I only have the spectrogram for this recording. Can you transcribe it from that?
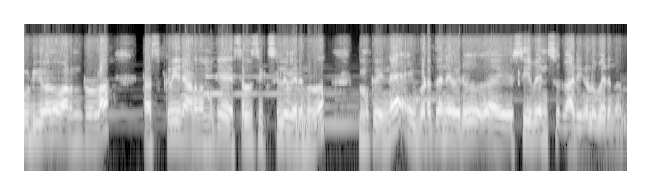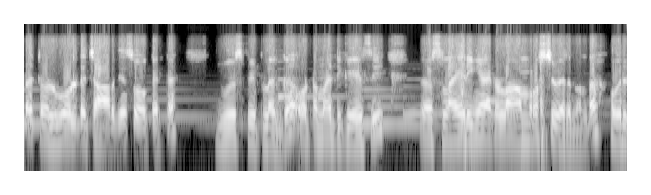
സ്റ്റുഡിയോ എന്ന് പറഞ്ഞിട്ടുള്ള ടച്ച് സ്ക്രീൻ ആണ് നമുക്ക് എസ് എൽ സിക്സിൽ വരുന്നത്. നമുക്ക് പിന്നെ ഇവിടെ തന്നെ ഒരു എ സി വെൻസ് കാര്യങ്ങൾ വരുന്നുണ്ട്. Twelve volt charging socket U S B plug automatic A C sliding ആയിട്ടുള്ള ആംബ്രസ്റ്റ് വരുന്നുണ്ട്. ഒരു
